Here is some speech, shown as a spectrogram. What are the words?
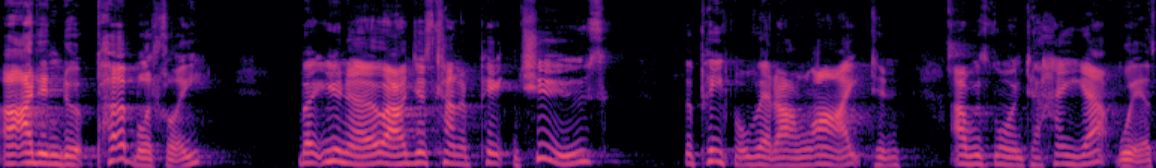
I didn't do it publicly, but you know, I just kind of pick and choose the people that I liked and I was going to hang out with.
